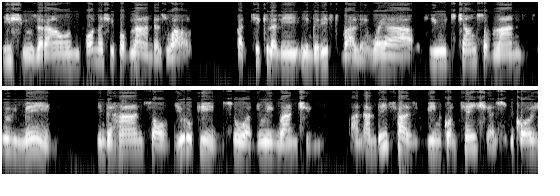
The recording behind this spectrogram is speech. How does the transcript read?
issues around ownership of land as well, particularly in the Rift Valley, where huge chunks of land still remain in the hands of Europeans who are doing ranching. And, and this has been contentious because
